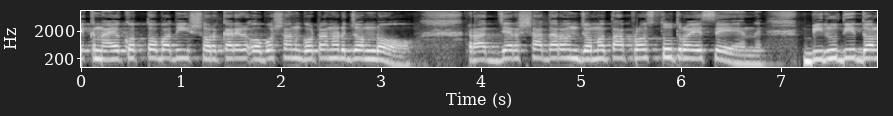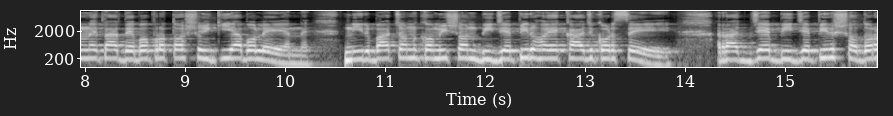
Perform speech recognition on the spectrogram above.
এক নায়কত্ববাদী সরকারের অবসান ঘটানোর জন্য রাজ্যের সাধারণ জনতা প্রস্তুত রয়েছেন। বিরোধী দলনেতা দেবব্রত শইকিয়া বলেন, নির্বাচন কমিশন বিজেপির হয়ে কাজ করছে। রাজ্যে বিজেপির সদর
